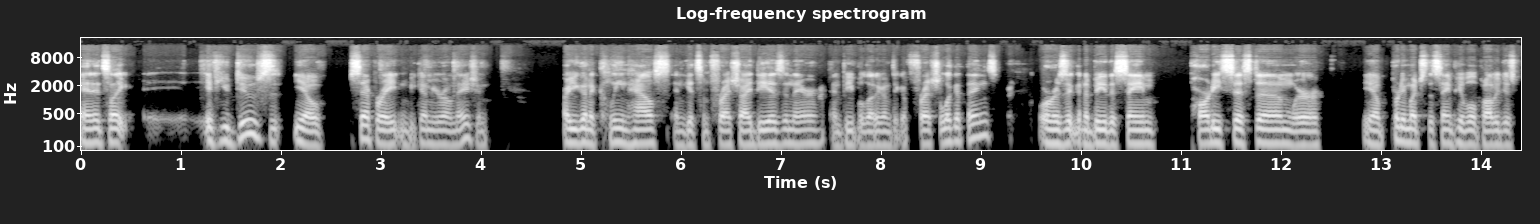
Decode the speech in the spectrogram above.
And it's like if you do you know separate and become your own nation are you going to clean house and get some fresh ideas in there and people that are going to take a fresh look at things? Or is it going to be the same party system where you know pretty much the same people probably just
